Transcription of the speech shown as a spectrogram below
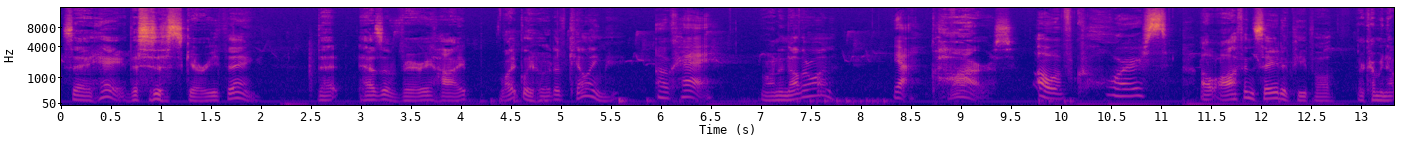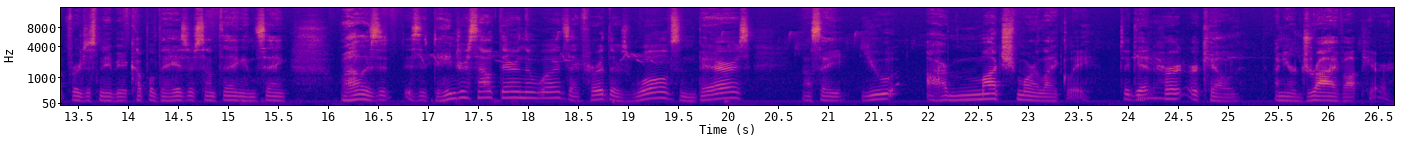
say, hey, this is a scary thing that has a very high likelihood of killing me. Okay. You want another one? Yeah. Cars. Oh, of course. I'll often say to people, they're coming up for just maybe a couple days or something and saying, well, is it is it dangerous out there in the woods? I've heard there's wolves and bears. I'll say, you are much more likely to get mm-hmm. hurt or killed on your drive up here.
